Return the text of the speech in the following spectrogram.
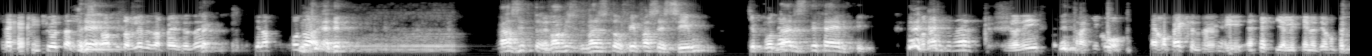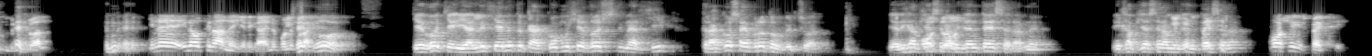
έχει ποιότητα ναι. που το βλέπεις να παίζεται και να ποντάρεις. Ναι. Βάζει το, βάζεις το FIFA σε sim και ποντάρεις τι θα έρθει. Ποντάρεις τι θα έρθει. Δηλαδή, τραγικό. Έχω παίξει το η αλήθεια είναι ότι έχω παίξει virtual. Ναι. είναι, είναι ό,τι να είναι γενικά. Είναι πολύ και εγώ, και εγώ και η αλήθεια είναι το κακό μου είχε δώσει στην αρχή 300 ευρώ το virtual. Γιατί είχα πιάσει ένα 0,4, ναι. Είχα πιάσει ένα 0,4. Πόσο έχεις παίξει;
